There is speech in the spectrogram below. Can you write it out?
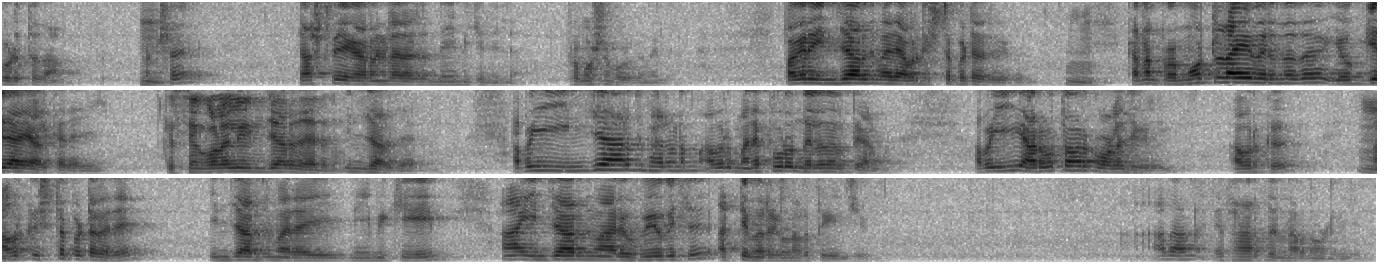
കൊടുത്തതാണ്. പക്ഷേ രാഷ്ട്രീയ കാരണങ്ങളാൽ അവർ നിയമിക്കുന്നില്ല. പ്രൊമോഷൻ കൊടുക്കുന്നില്ല. പകരം ഇൻചാർജ്മാരെ അവർക്ക് ഇഷ്ടപ്പെട്ടവർ വയ്ക്കുന്നു കാരണം പ്രൊമോട്ടഡായി വരുന്നത് യോഗ്യരായ ആൾക്കാരായിരിക്കും. ക്രിസ്ത്യൻ കോളേജിൽ ഇൻചാർജ് ആയിരുന്നു. ഇൻചാർജ് ആയിരുന്നു അപ്പോൾ ഈ ഇൻചാർജ് ഭരണം അവർ മനഃപൂർവം നിലനിർത്തുകയാണ്. അപ്പോൾ ഈ അറുപത്താറ് കോളേജുകളിൽ അവർക്ക് അവർക്ക് ഇഷ്ടപ്പെട്ടവരെ ഇൻചാർജ്മാരായി നിയമിക്കുകയും ആ ഇൻചാർജ്മാരെ ഉപയോഗിച്ച് അട്ടിമറികൾ നടത്തുകയും ചെയ്യും. അതാണ് യഥാർത്ഥത്തിൽ നടന്നുകൊണ്ടിരിക്കുന്നത്.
